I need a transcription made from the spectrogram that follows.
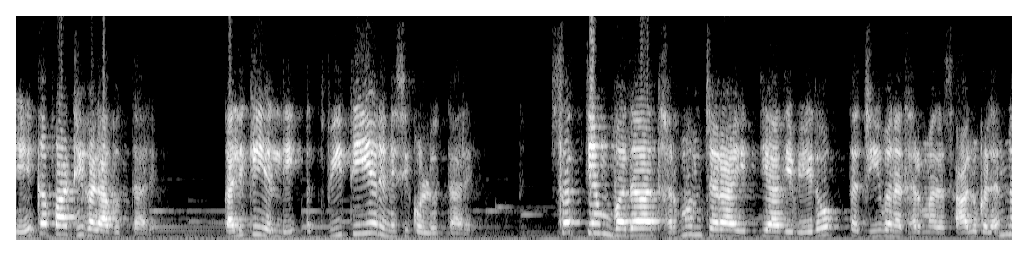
ಏಕಪಾಠಿಗಳಾಗುತ್ತಾರೆ. ಕಲಿಕೆಯಲ್ಲಿ ಅದ್ವಿತೀಯರೆನಿಸಿಕೊಳ್ಳುತ್ತಾರೆ. ಸತ್ಯಂ ವದ ಧರ್ಮಂ ಚರ ಇತ್ಯಾದಿ ವೇದೋಕ್ತ ಜೀವನ ಧರ್ಮದ ಸಾಲುಗಳನ್ನ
